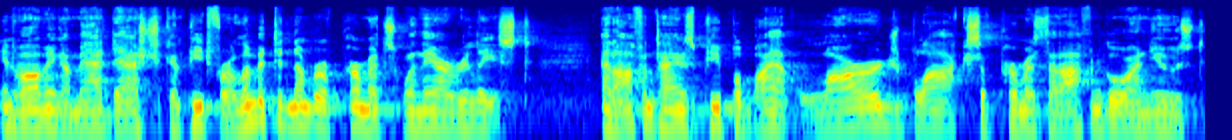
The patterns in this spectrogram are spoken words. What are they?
involving a mad dash to compete for a limited number of permits when they are released. And oftentimes, people buy up large blocks of permits that often go unused.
